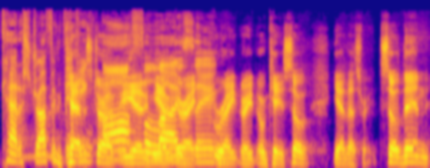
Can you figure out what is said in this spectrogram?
catastrophic thinking, catastrophic yeah, yeah right right right. Okay so yeah that's right. So then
